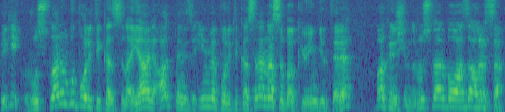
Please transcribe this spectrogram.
Peki Rusların bu politikasına yani Akdeniz'e inme politikasına nasıl bakıyor İngiltere? Bakın şimdi Ruslar Boğaz'ı alırsa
